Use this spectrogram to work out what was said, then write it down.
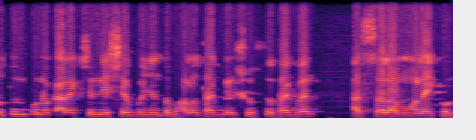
নতুন কোনো কালেকশন নিয়ে। সে পর্যন্ত ভালো থাকবেন সুস্থ থাকবেন। আসসালামু আলাইকুম।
